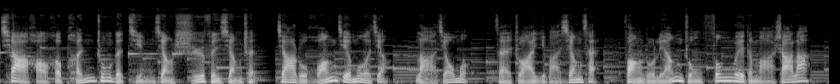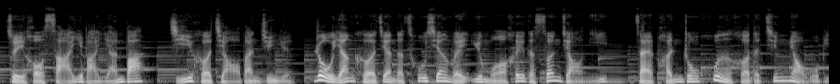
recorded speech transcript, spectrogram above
恰好和盆中的景象十分相称。加入黄芥末酱、辣椒末，再抓一把香菜，放入两种风味的玛莎拉，最后撒一把盐巴。即可搅拌均匀，肉眼可见的粗纤维与抹黑的酸角泥在盆中混合的精妙无比。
